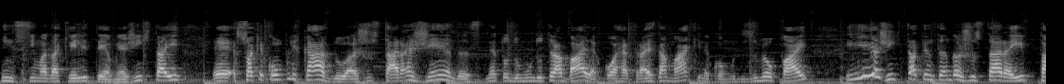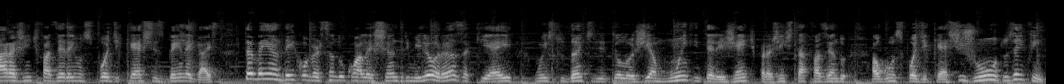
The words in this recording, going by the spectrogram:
em cima daquele tema. E a gente está aí, é, só que é complicado ajustar agendas, né? Todo mundo trabalha, corre atrás da máquina, como diz o meu pai, e a gente está tentando ajustar aí para a gente fazer aí uns podcasts bem legais. Também andei conversando com Alexandre Melhoranza, que é aí um estudante de teologia muito inteligente, para a gente estar tá fazendo alguns podcasts juntos, enfim.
